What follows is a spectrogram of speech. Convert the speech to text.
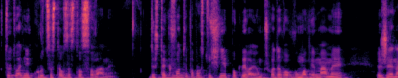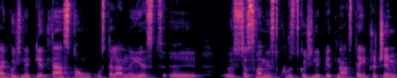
który dokładnie kurs został zastosowany gdyż te mhm. kwoty po prostu się nie pokrywają. Przykładowo w umowie mamy, że na godzinę 15 ustalany jest, yy, stosowany jest kurs z godziny 15, przy czym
